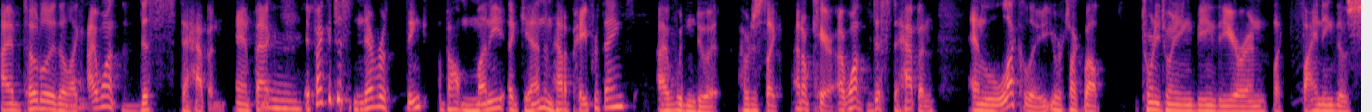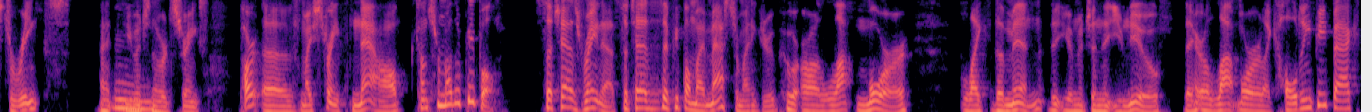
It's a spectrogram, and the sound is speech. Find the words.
I'm totally the like, I want this to happen. And in fact, mm. if I could just never think about money again and how to pay for things, I wouldn't do it. I was just like, I don't care. I want this to happen. And luckily, you were talking about 2020 being the year and like finding those strengths. Mm. You mentioned the word strengths. Part of my strength now comes from other people such as Reina, such as the people in my mastermind group who are a lot more like the men that you mentioned that you knew. They're a lot more like holding Pete back,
